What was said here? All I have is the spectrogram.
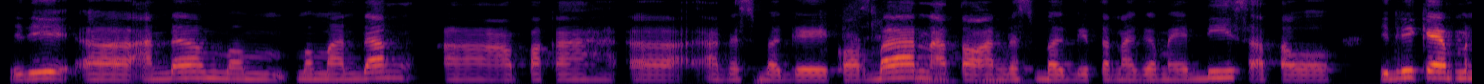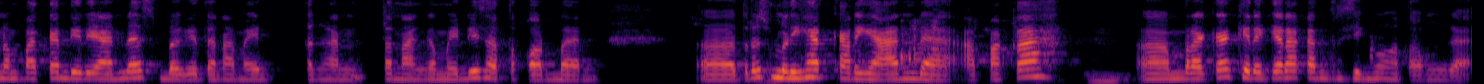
Jadi eh, Anda mem- memandang eh, apakah eh, Anda sebagai korban atau Anda sebagai tenaga medis atau jadi kayak menempatkan diri Anda sebagai tenaga medis atau korban. Eh, terus melihat karya Anda, apakah eh, mereka kira-kira akan tersinggung atau enggak.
